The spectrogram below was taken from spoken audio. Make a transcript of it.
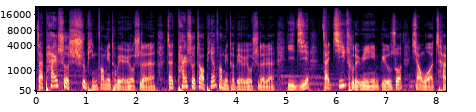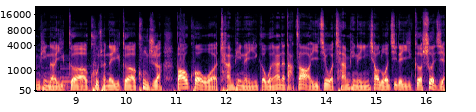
在拍摄视频方面特别有优势的人，在拍摄照片方面特别有优势的人，以及在基础的运营，比如说像我产品的一个库存的一个控制，包。包括我产品的一个文案的打造，以及我产品的营销逻辑的一个设计，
